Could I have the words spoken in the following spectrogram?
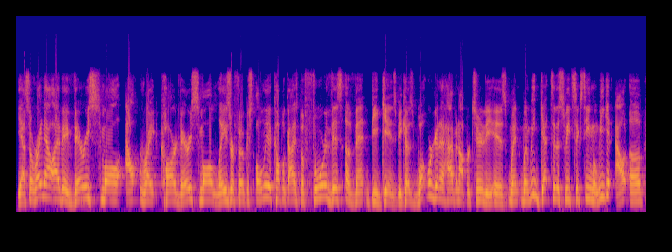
Yeah, so right now I have a very small outright card, very small, laser focused, only a couple guys before this event begins. Because what we're going to have an opportunity is when, when we get to the Sweet 16, when we get out of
